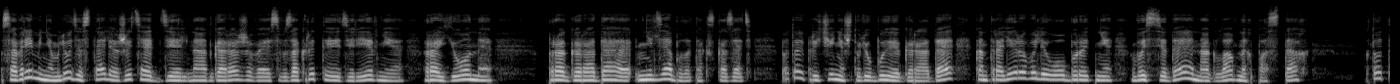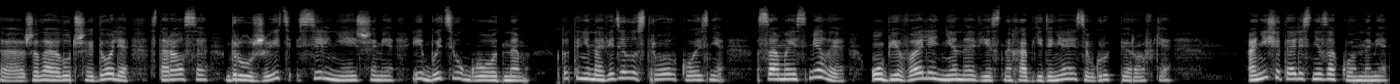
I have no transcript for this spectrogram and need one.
Со временем люди стали жить отдельно, отгораживаясь в закрытые деревни, районы. Про города нельзя было так сказать, по той причине, что любые города контролировали оборотни, восседая на главных постах. Кто-то, желая лучшей доли, старался дружить с сильнейшими и быть угодным — кто-то ненавидел и строил козни. Самые смелые убивали ненавистных, объединяясь в группировки. Они считались незаконными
